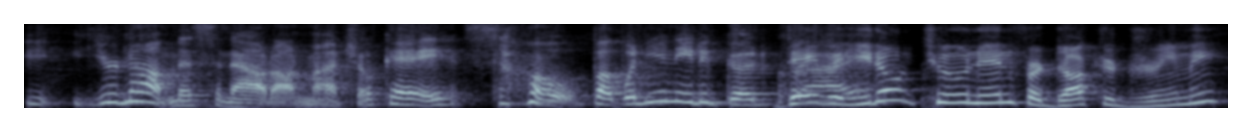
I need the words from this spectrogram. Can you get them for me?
You're not missing out on much, okay? So, but when you need a good cry, David, you don't tune in for Doctor Dreamy.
